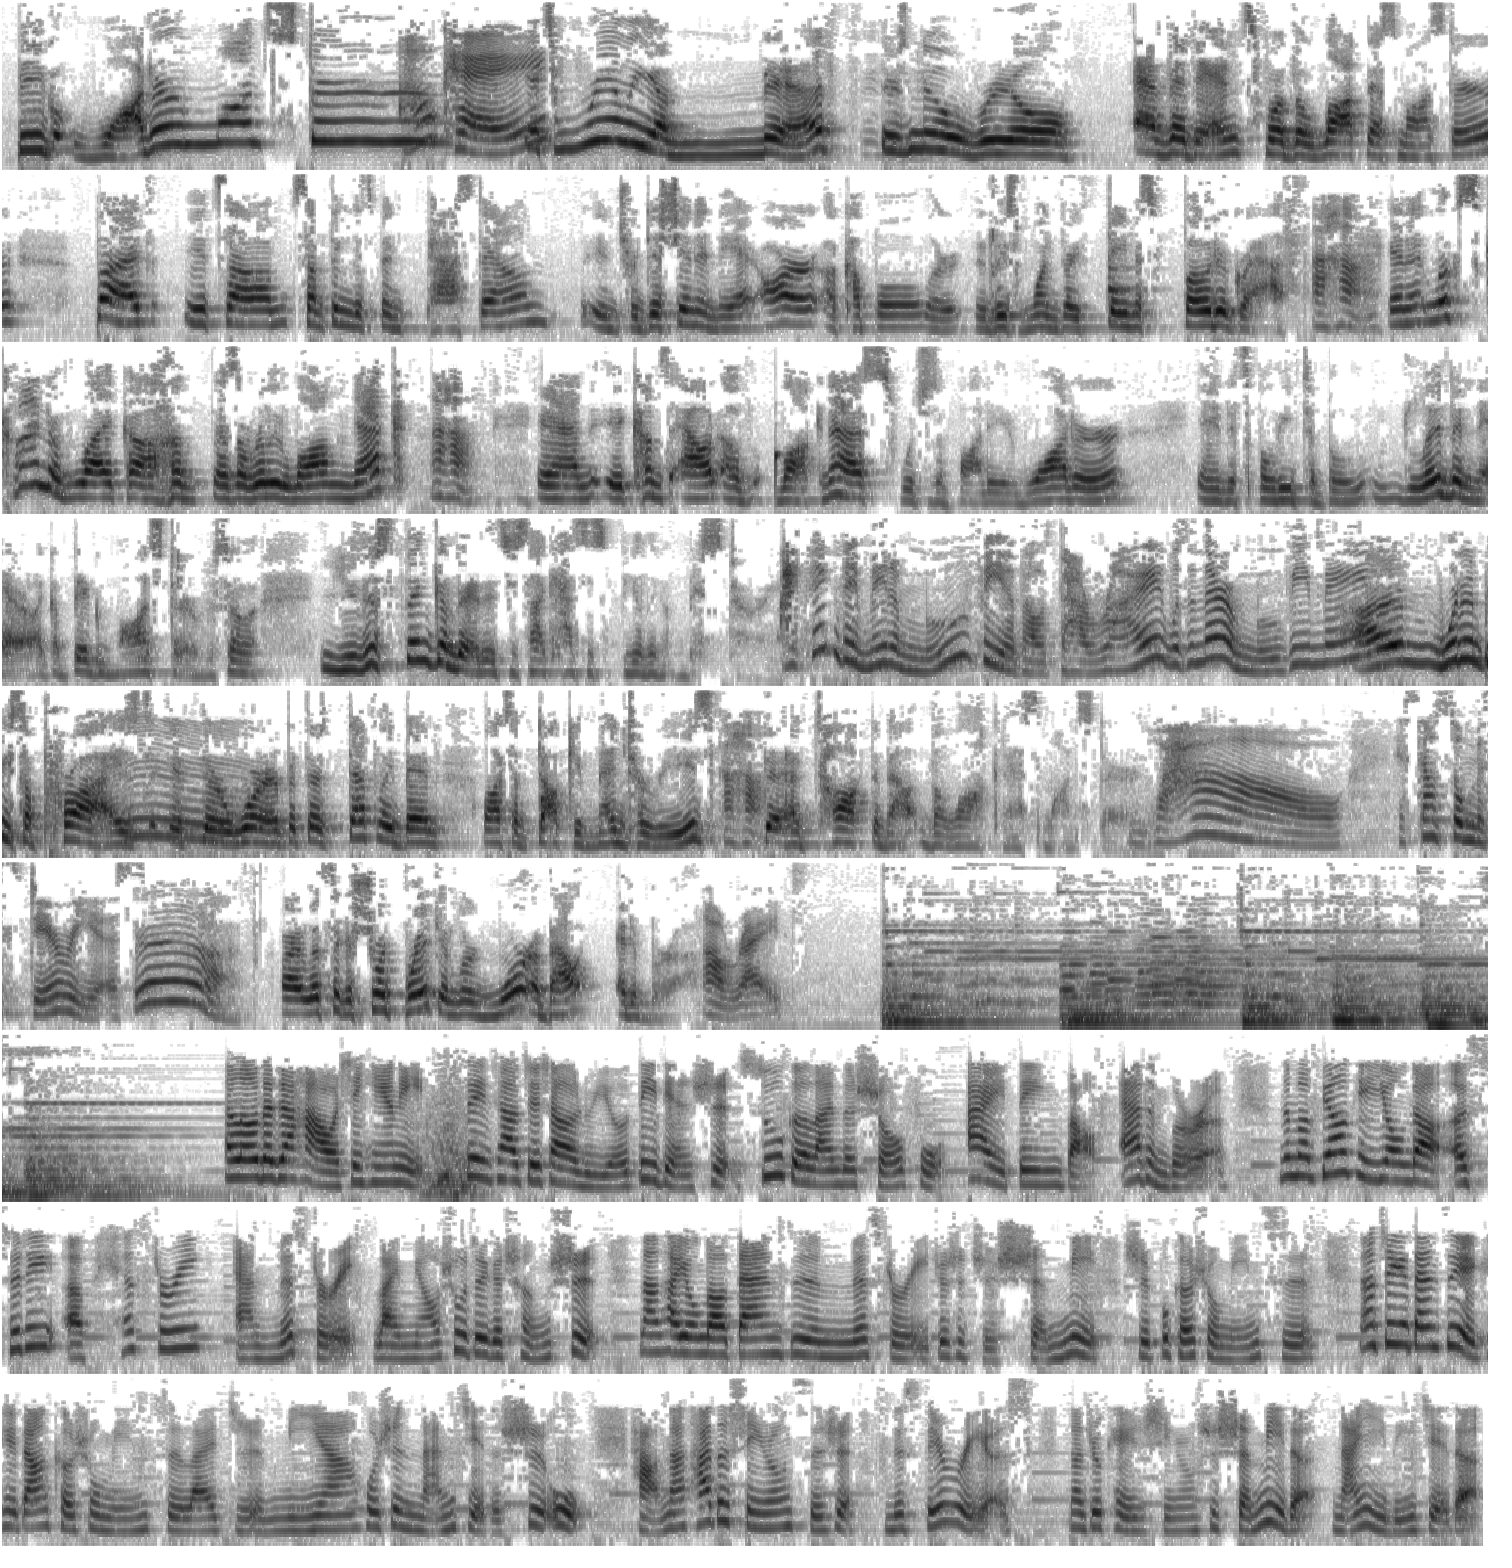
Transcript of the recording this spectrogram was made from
big water monster. Okay. It's really a myth. There's no real evidence for the Loch Ness monster, but it's um, something that's been passed down in tradition, and there are a couple, or at least one very famous photograph. Uh huh. And it looks kind of like um, there's a really long neck, Uh huh. and it comes out of Loch Ness, which is a body of water, and it's believed to be live in there like a big monster. So you just think of it, it's just like has this feeling of mystery. I think they made a movie about that, right? Wasn't there a movie made? I wouldn't be surprised if there were, but there's definitely been lots of documentaries Uh-huh. that have talked about the Loch Ness monster. wow. It sounds so mysterious. Yeah. All right, let's take a short break and learn more about Edinburgh. All right. Hello，大家好，我是 Hanny。这一期要介绍的旅游地点是苏格兰的首府爱丁堡 （Edinburgh）。那么标题用到 “A City of History and Mystery” 来描述这个城市。那它用到单字 “mystery”，就是指神秘，是不可数名词。那这个单字也可以当可数名词来指谜啊，或是难解的事物。好，那它的形容词是 mysterious，那就可以形容是神秘的、难以理解的。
